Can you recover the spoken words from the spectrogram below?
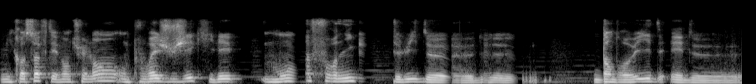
Microsoft. Éventuellement, on pourrait juger qu'il est moins fourni que celui de de- d'Android et de.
